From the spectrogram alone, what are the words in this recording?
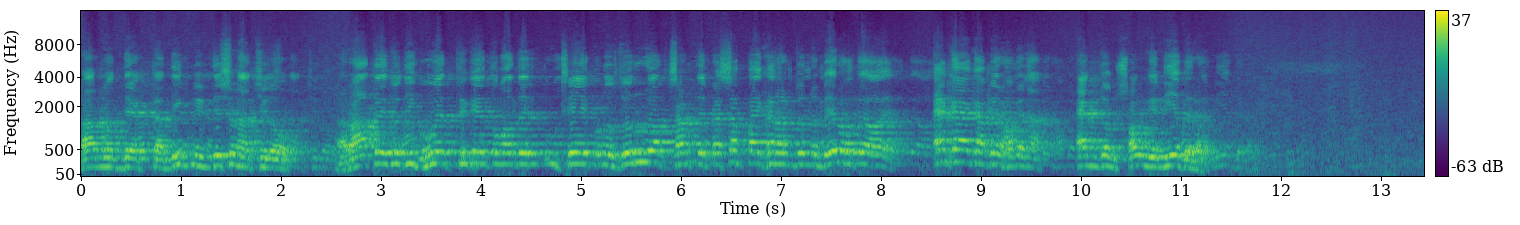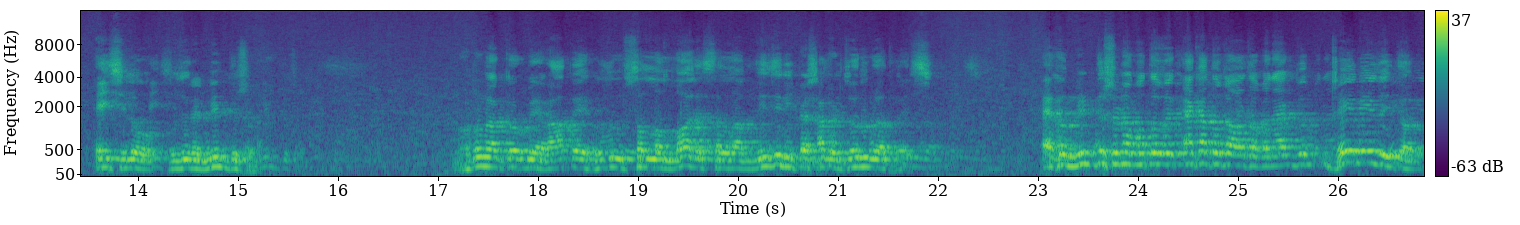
তার মধ্যে একটা দিক নির্দেশনা ছিল, রাতে যদি ঘুমের থেকে তোমাদের উঠে কোনো জরুরত ছাড়তে পেশাব পায়খানার জন্য বের হতে হয়, একা একা বের হবে না, একজন সঙ্গে নিয়ে বের হবে। এই ছিল হুজুরের নির্দেশনা। ঘটনা করবে রাতে হুজুর সাল্লাম নিজেরই পেশাবের জরুরত হয়েছে। এখন নির্দেশনা মোতাবেক একা তো যাওয়া যাবে না, একজন উঠে নিয়ে যেতে হবে।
